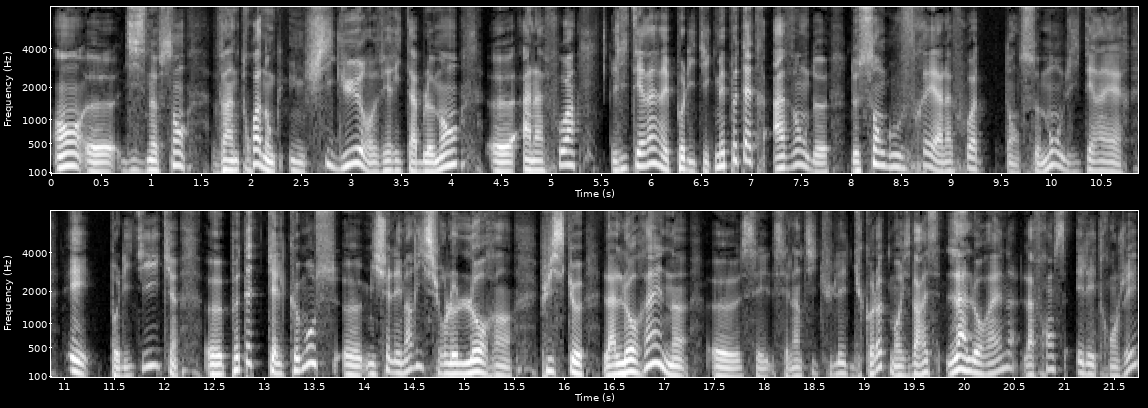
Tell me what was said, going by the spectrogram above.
en 1923 euh, donc une figure véritablement à la fois littéraire et politique. Mais peut-être avant de, de s'engouffrer à la fois dans ce monde littéraire et politique. Euh, peut-être quelques mots, euh, Michel et Marie, sur le Lorrain, puisque la Lorraine, euh, c'est l'intitulé du colloque, Maurice Barrès, la Lorraine, la France et l'étranger.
